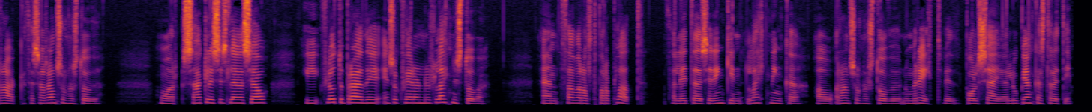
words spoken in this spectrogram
rak þessa rannsóknarstofu. Hún var sakleisislega sjá í fljótu bræði eins og hverjanur læknistofa en það var allt bara platt. Það leitaði sér engin lækninga á rannsóknarstofu nr. 1 við Bolsjæja Lubjankastræti.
